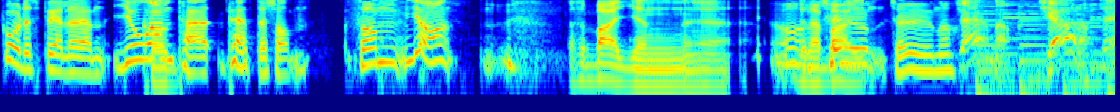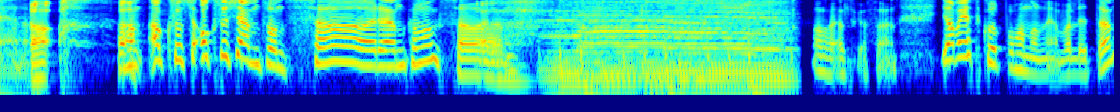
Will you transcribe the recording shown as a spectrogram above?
skådespelaren Johan Kod- per- Pettersson. Som, ja... Alltså Bajen eh, ja den där tjena, Bajen. tjena. Tjena, tjena, tjena. Ja. Han, också, också känd från Sören. Kommer du ihåg Sören? Åh, jag älskar Sören. Jag var jättecool på honom när jag var liten.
